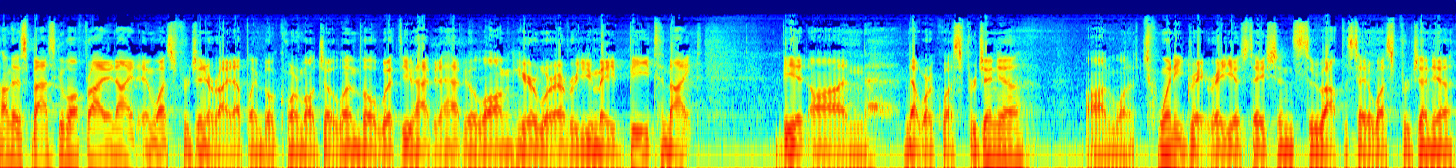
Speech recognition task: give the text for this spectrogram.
on this Basketball Friday night in West Virginia. Ryan Epling, Bill Cornwell, Joe Linville with you. Happy to have you along here wherever you may be tonight, be it on Network West Virginia, on one of 20 great radio stations throughout the state of West Virginia,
